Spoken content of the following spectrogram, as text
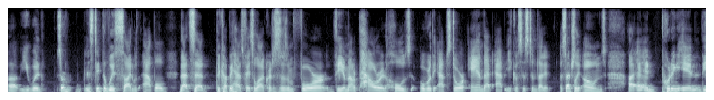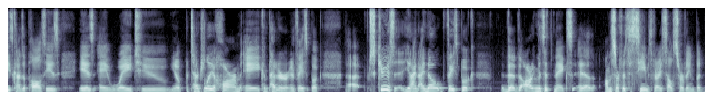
uh, you would sort of instinctively side with Apple. That said, the company has faced a lot of criticism for the amount of power it holds over the App Store and that app ecosystem that it essentially owns. Uh, and putting in these kinds of policies is a way to, you know, potentially harm a competitor in Facebook. Uh, just curious, you know, I, I know Facebook the the arguments it makes uh, on the surface it seems very self-serving but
